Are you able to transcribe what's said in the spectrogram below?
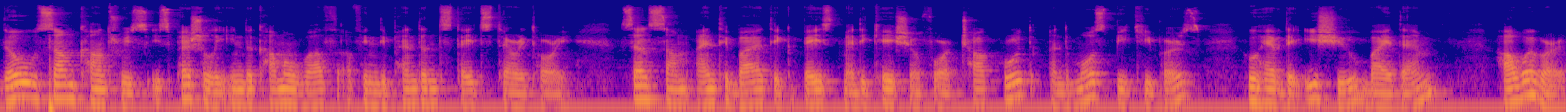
Though some countries, especially in the Commonwealth of Independent States territory, sell some antibiotic-based medication for chalkbrood and most beekeepers who have the issue buy them. However,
